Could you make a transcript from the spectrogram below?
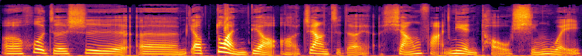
呃，或者是呃，要断掉啊这样子的想法、念头、行为。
